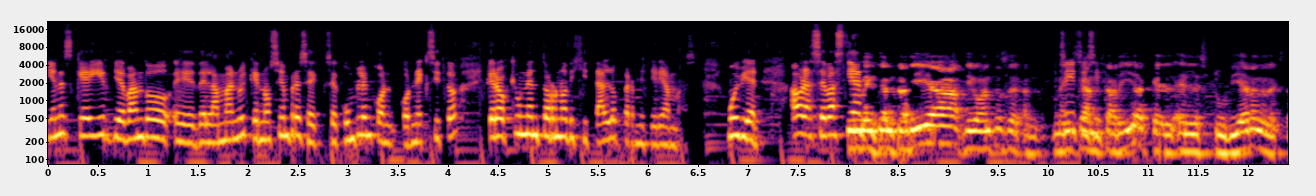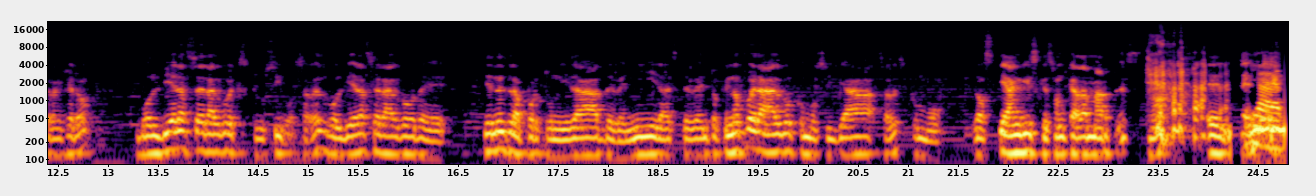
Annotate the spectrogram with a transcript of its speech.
tienes que ir llevando eh, de la mano y que no siempre se, cumplen con, con, éxito. Creo que un entorno digital lo permitiría más. Muy bien. Ahora, Sebastián. me encantaría, digo, antes de. Me encantaría que el, estudiar en el extranjero volviera a ser algo exclusivo, ¿sabes? Volviera a ser algo de, tienes la oportunidad de venir a este evento, que no fuera algo como si ya, ¿sabes? Como los tianguis que son cada martes. Eh, eh,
